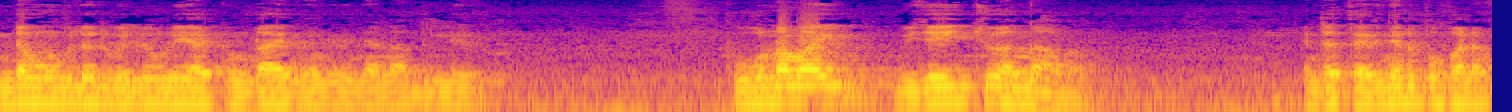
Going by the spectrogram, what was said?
എന്റെ മുമ്പിൽ ഒരു വെല്ലുവിളിയായിട്ട് വെല്ലുവിളിയായിട്ടുണ്ടായിരുന്നെങ്കിൽ ഞാൻ അതിൽ പൂർണമായി വിജയിച്ചു എന്നാണ് എന്റെ തെരഞ്ഞെടുപ്പ് ഫലം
